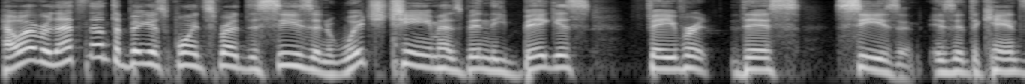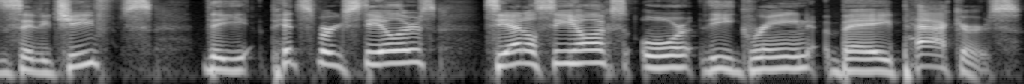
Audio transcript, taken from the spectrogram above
However, that's not the biggest point spread this season. Which team has been the biggest favorite this season? Is it the Kansas City Chiefs, the Pittsburgh Steelers, Seattle Seahawks, or the Green Bay Packers?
